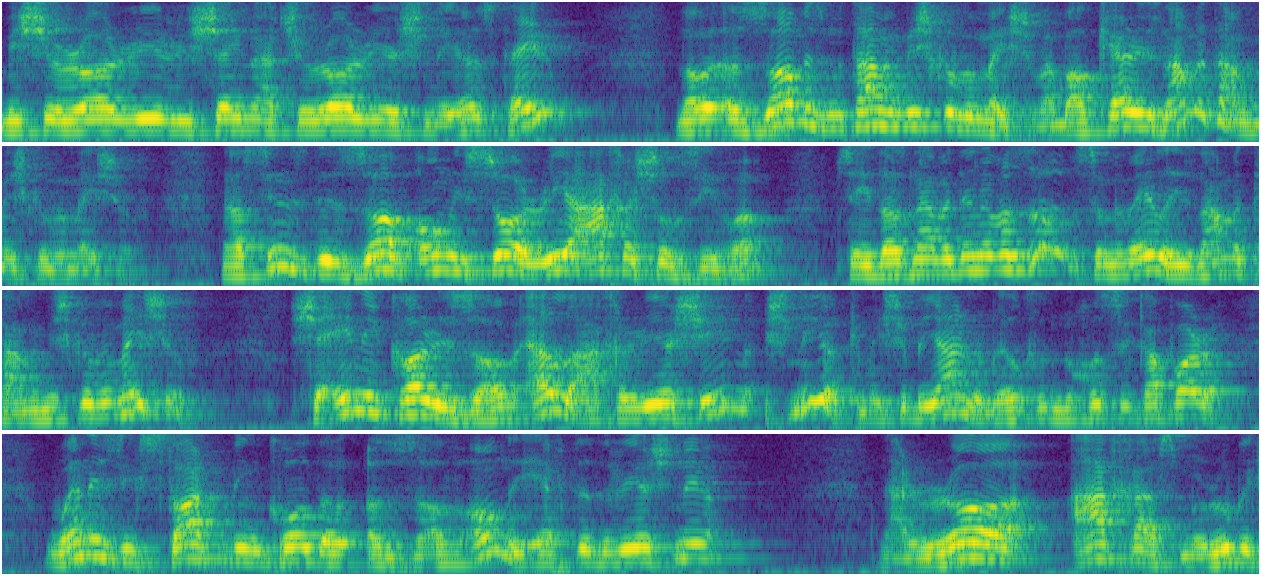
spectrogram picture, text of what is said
mishirori rishein achirori yeshniyos teir. No, a zov is matami mishkav v'meshav. A balkari is not matami mishkav v'meshav. Now, since the zov only saw ria acha shel ziva, so he doesn't have a din of a zov. So memela he's not matami mishkav v'meshav. She'eni kari zov el acher k'misha b'yanu b'ilchud mechus kapara. When does he start being called a, a zov? Only after the ria shniyah. Now, ra achas merubik.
